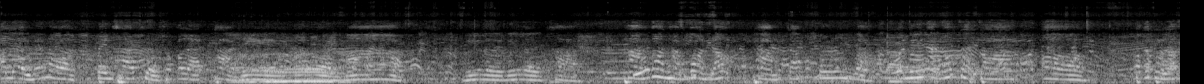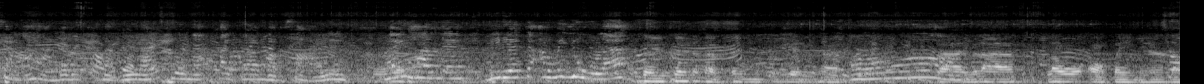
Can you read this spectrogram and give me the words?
อร่อยแน่นอนเป็นชาเขียวช็อกโกแลตค่ะนี่อร่อยมาก นี่เลยนี่เลยค่ะ ถามก่อนถามก่อนแล้วถามกัฟบ้างดีกว่าวันนี้เนี่ยนอกจากจะเอ่อปกติแล้วสั่งอาหารแบบแบบนี้แล้วเคยนะไปกองแบบสายเลย ไม่ทันเลยบีเดียจะเอาไม่อยู่แล้วเคยเคยจะแบบเป็นเย็นครับอ๋อ ใช่เวลาเราออกไปอย่างเงี้ยเรา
